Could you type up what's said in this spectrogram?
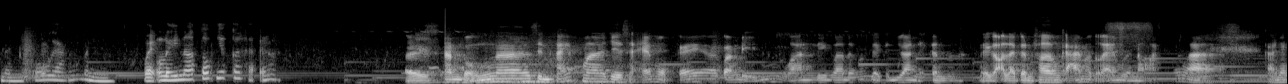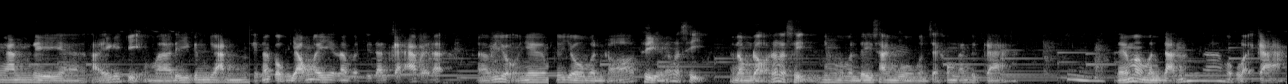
Mình cố gắng mình quản lý nó tốt nhất có thể thôi. Ừ, anh cũng ờ, xin phép ờ, chia sẻ một cái ờ, quan điểm của anh liên quan đến vấn đề kinh doanh để cần để gọi là confirm cái mà tụi em vừa nói. Tức là cá nhân anh thì à, thấy cái chuyện mà đi kinh doanh thì nó cũng giống y như là mình đi đánh cá vậy đó. À, ví dụ như ví dụ mình có thuyền rất là xịn đồng đội rất là xịn nhưng mà mình đi sai mùa mình sẽ không đánh được cá. Ừ. nếu mà mình đánh một loại cá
